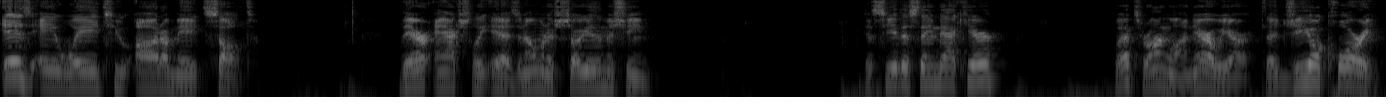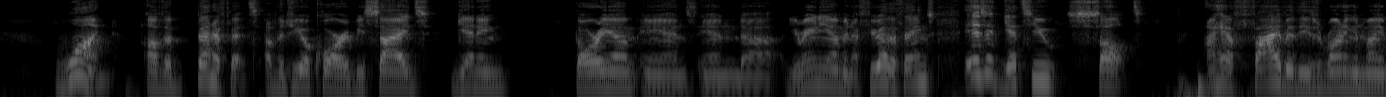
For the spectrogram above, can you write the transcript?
is a way to automate salt. There actually is. And I want to show you the machine. You see this thing back here? Whoops, wrong one. There we are. The GeoQuarry. One of the benefits of the GeoQuarry, besides getting thorium and, and uh, uranium and a few other things, is it gets you salt. I have five of these running in my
